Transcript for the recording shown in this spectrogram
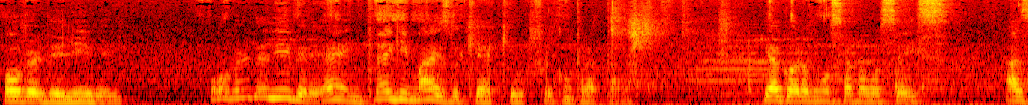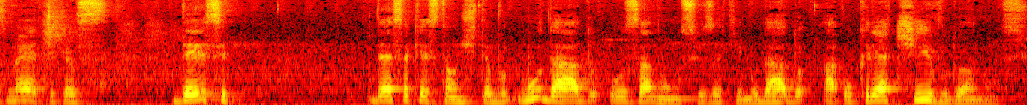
Over delivery. Over delivery, é, entregue mais do que aquilo que foi contratado. E agora eu vou mostrar para vocês as métricas desse, dessa questão de ter mudado os anúncios aqui, mudado a, o criativo do anúncio.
